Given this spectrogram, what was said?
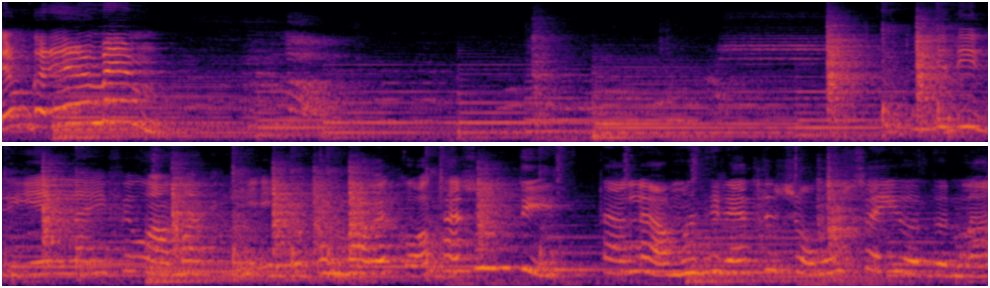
এরম করে এরম এরম। তুই যদি রিয়েল লাইফেও আমাকে এরকম ভাবে কথা শুনতিস তাহলে আমাদের এত সমস্যাই হতো না।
